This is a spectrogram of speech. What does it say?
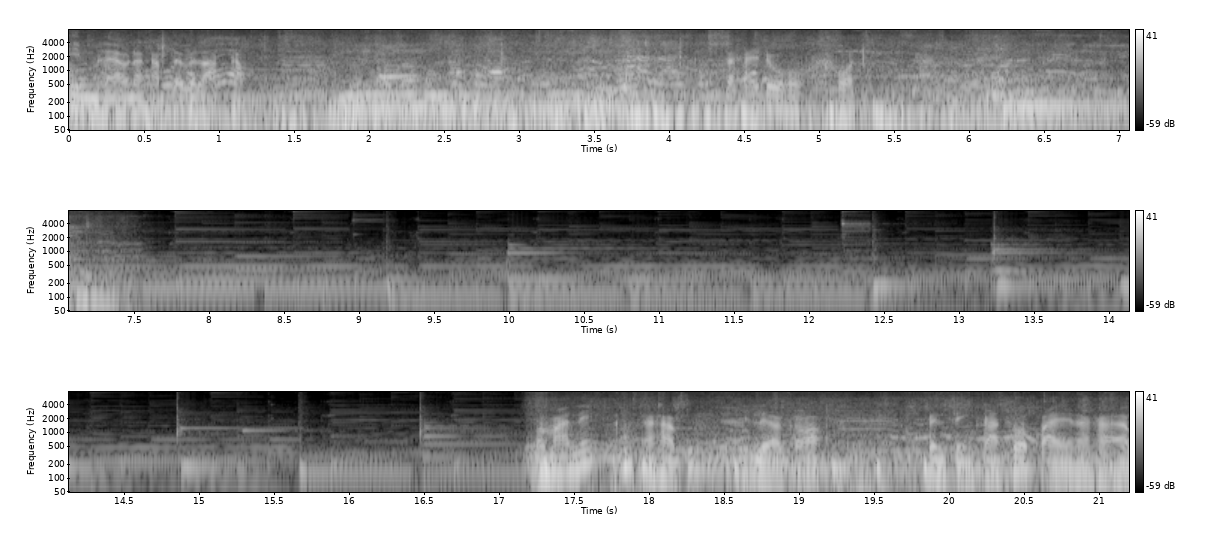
อิ่มแล้วนะครับ ได้เวลากลับ จะให้ดูหกคนประมาณนี้นะครับ ที่เหลือก็เป็นสินค้าทั่วไปนะครับ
